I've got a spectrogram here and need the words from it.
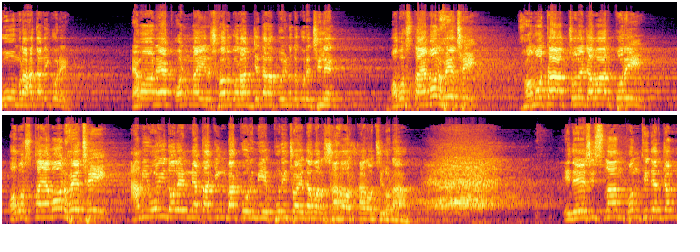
গুম, রাহাদানি করে এমন এক অন্যায়ের স্বর্গরাজ্যে তারা পরিণত করেছিলেন। অবস্থা এমন হয়েছে, ক্ষমতা চলে যাওয়ার পরে অবস্থা এমন হয়েছে, আমি ওই দলের নেতা কিংবা কর্মী পরিচয় দেওয়ার সাহস কারও ছিল না। এদেশ ইসলাম পন্থীদের জন্য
